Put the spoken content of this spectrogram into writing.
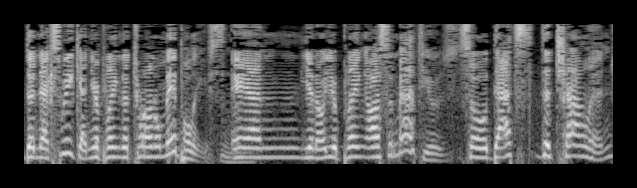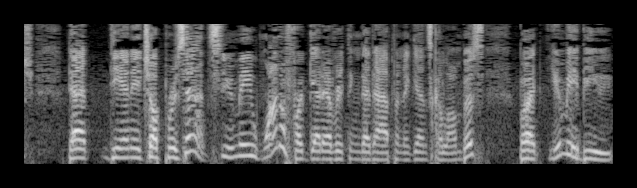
the next weekend you're playing the Toronto Maple Leafs mm-hmm. and, you know, you're playing Auston Matthews. So that's the challenge that the NHL presents. You may want to forget everything that happened against Columbus, but you may be,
